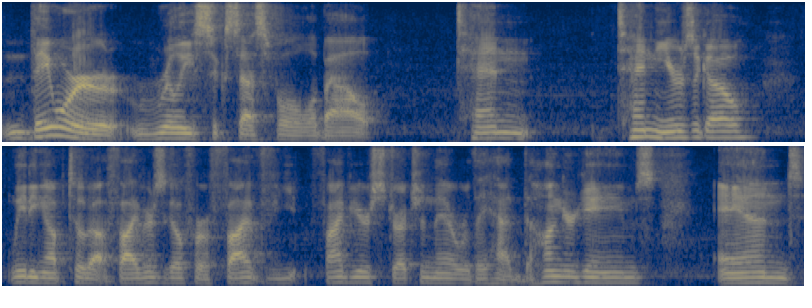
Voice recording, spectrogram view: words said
they were really successful about 10, 10 years ago leading up to about five years ago for a five five year stretch in there where they had the Hunger Games and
